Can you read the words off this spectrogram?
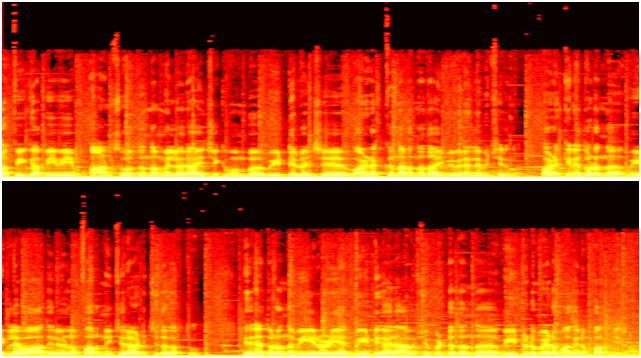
റഫീഖ ബീവിയും ആൺ സുഹൃത്തും തമ്മിൽ ഒരാഴ്ചയ്ക്ക് മുമ്പ് വീട്ടിൽ വെച്ച് വഴക്ക് നടന്നതായി വിവരം ലഭിച്ചിരുന്നു. വഴക്കിനെ തുടർന്ന് വീട്ടിലെ വാതിലുകളും ഫർണിച്ചറും അടിച്ചു തകർത്തു. ഇതിനെ തുടർന്ന് വീടൊഴിയാൻ വീട്ടുകാർ ആവശ്യപ്പെട്ടതെന്ന് വീട്ടുടമയുടെ മകനും പറഞ്ഞിരുന്നു.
